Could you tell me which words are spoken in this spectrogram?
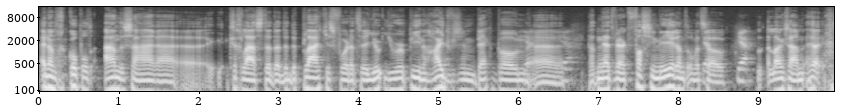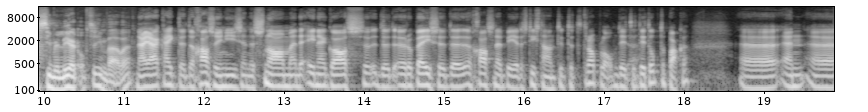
En dan gekoppeld aan de Sahara, uh, ik zag laatst de, de, de, plaatjes voor dat uh, European Hydrogen Backbone, ja, uh, ja, dat netwerk fascinerend om het zo langzaam gestimuleerd op te zien bouwen. Nou ja, kijk, de, de gasunies en de SNAM en de Enegas, de, de Europese de gasnetbeheerders, die staan natuurlijk te trappelen om dit, dit op te pakken. Uh, en uh,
